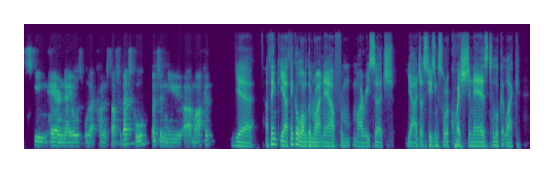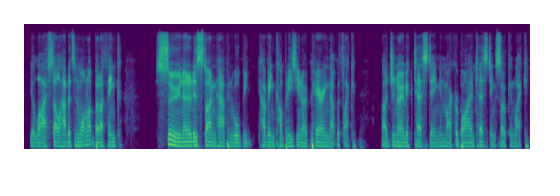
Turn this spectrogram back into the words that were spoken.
skin hair and nails all that kind of stuff. So that's cool. That's a new uh, market yeah I think yeah, I think a lot of them right now from my research, yeah, are just using sort of questionnaires to look at like your lifestyle habits and whatnot. But I think soon, and it is starting to happen, we'll be having companies, you know, pairing that with like uh, genomic testing and microbiome testing, so it can like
